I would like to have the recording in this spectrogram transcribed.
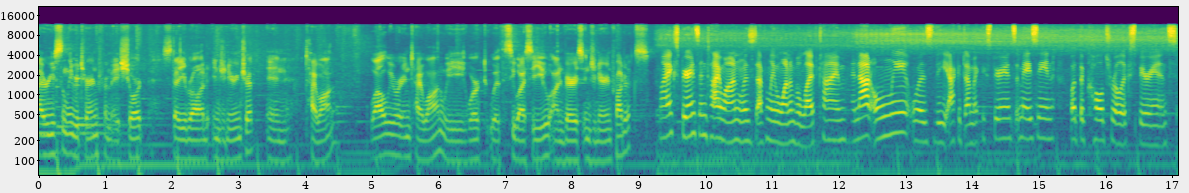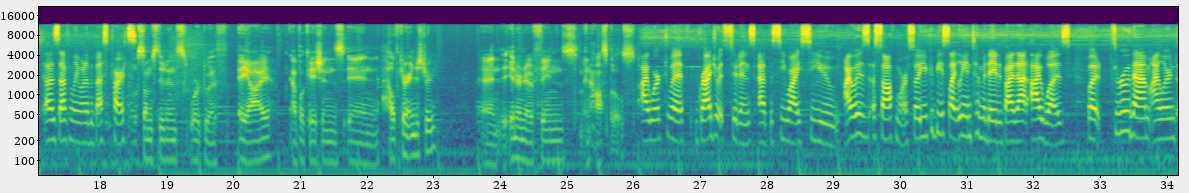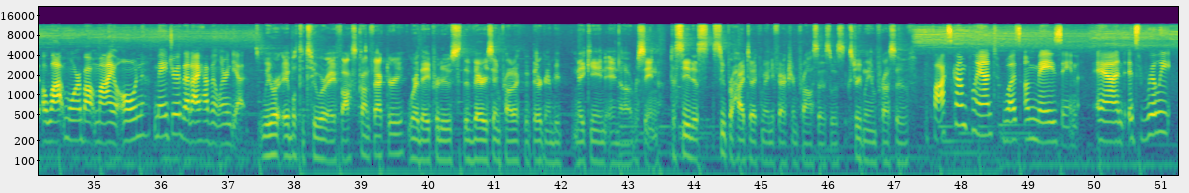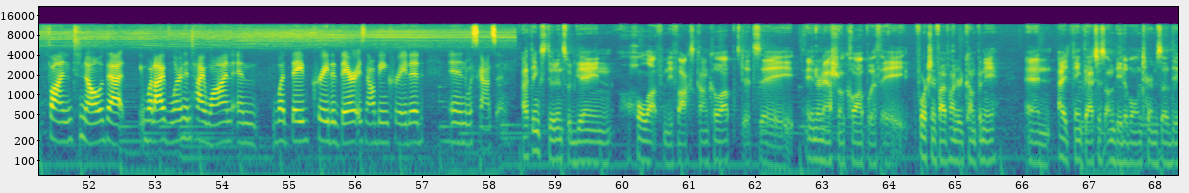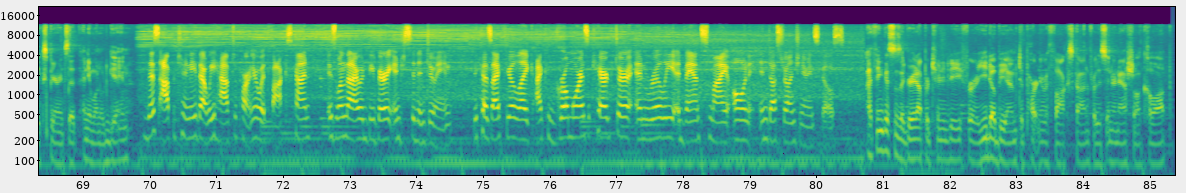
I recently returned from a short study abroad engineering trip in Taiwan. While we were in Taiwan, we worked with CYCU on various engineering projects. My experience in Taiwan was definitely one of a lifetime. And not only was the academic experience amazing, but the cultural experience. That was definitely one of the best parts. Some students worked with AI applications in healthcare industry and the Internet of Things in hospitals. I worked with graduate students at the CYCU. I was a sophomore, so you could be slightly intimidated by that. I was, but through them I learned a lot more about my own major that I haven't learned yet. We were able to tour a Foxconn factory where they produce the very same product that they're going to be making in uh, Racine. To see this super high-tech manufacturing process was extremely impressive. The Foxconn plant was amazing and it's really fun to know that what I've learned in Taiwan and what they've created there is now being created in Wisconsin. I think students would gain a whole lot from the Foxconn Co-op. It's a international co-op with a Fortune 500 company and I think that's just unbeatable in terms of the experience that anyone would gain. This opportunity that we have to partner with Foxconn is one that I would be very interested in doing because I feel like I could grow more as a character and really advance my own industrial engineering skills. I think this is a great opportunity for UWM to partner with Foxconn for this international co-op.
